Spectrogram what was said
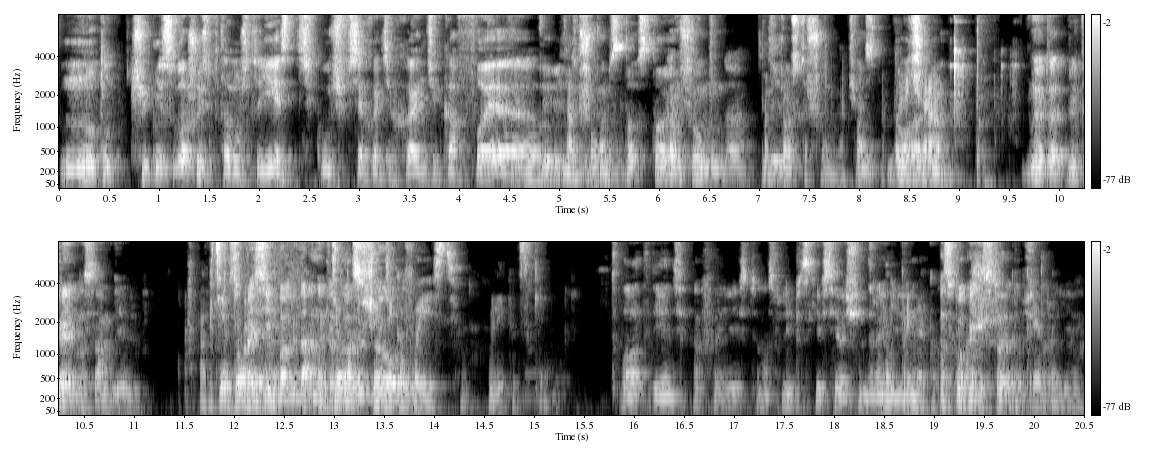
Ну, тут чуть не соглашусь, потому что есть куча всех этих антикафе. Там шум. Там, сто, там шум, да. Там День. просто шумно часто. По вечерам. Ну, это отвлекает на самом деле. А где Спроси Богдана, Где у нас еще антикафе есть в Липецке? Два-три антикафе есть у нас в Липецке, все очень дорогие. Ну, пример А сколько они стоят вообще дорогие?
